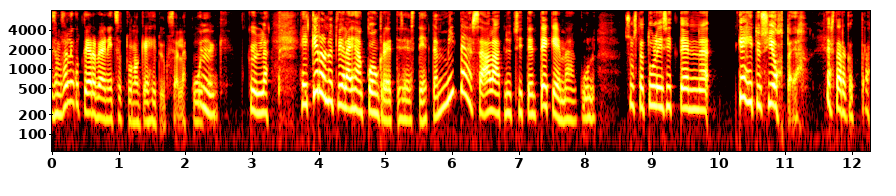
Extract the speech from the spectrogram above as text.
semmoiselle niin kuin terveen itsetunnon kehitykselle kuitenkin. Mm. Kyllä. Hei, kerro nyt vielä ihan konkreettisesti, että mitä sä alat nyt sitten tekemään, kun susta tuli sitten kehitysjohtaja? Mitä se tarkoittaa?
